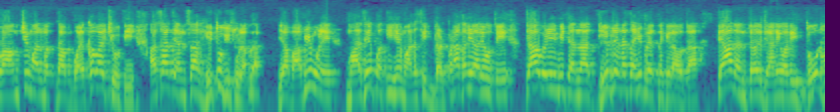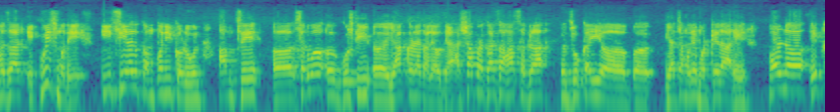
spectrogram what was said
व आमची मालमत्ता बळकवायची होती असा त्यांचा हेतू दिसू लागला. या बाबीमुळे माझे पती हे मानसिक दडपणाखाली आले होते. त्यावेळी मी त्यांना धीर देण्याचाही प्रयत्न केला होता. त्यानंतर जानेवारी दोन हजार एकवीसमध्ये ईसीएल कंपनीकडून आमचे सर्व गोष्टी या करण्यात आल्या होत्या. अशा प्रकारचा हा सगळा जो काही याच्यामध्ये म्हटलेला आहे. पण एक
